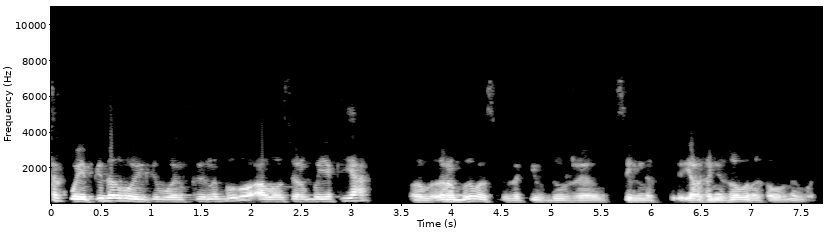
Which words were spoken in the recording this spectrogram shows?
такої педагогіки воїнської не було, але це роби як я е, робила з козаків дуже сильних і організованих головних воїнів.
